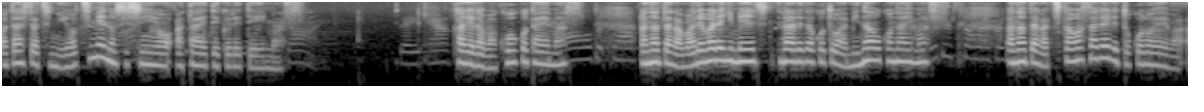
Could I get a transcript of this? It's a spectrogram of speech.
私たちに4つ目の指針を与えてくれています。彼らはこう答えます。あなたが我々に命じられたことは皆行います。あなたが使わされるところへは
